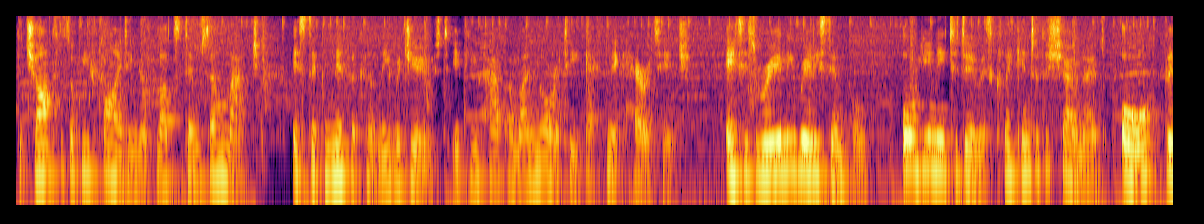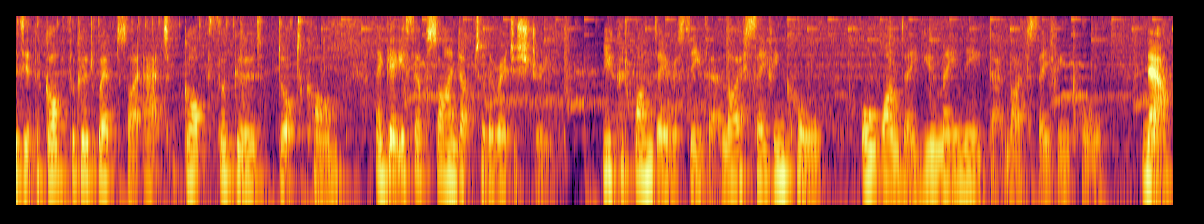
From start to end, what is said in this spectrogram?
the chances of you finding your blood stem cell match is significantly reduced if you have a minority ethnic heritage. It is really, really simple. All you need to do is click into the show notes or visit the Gob for Good website at gobforgood.com and get yourself signed up to the registry. You could one day receive that life saving call, or one day you may need that life saving call. Now,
